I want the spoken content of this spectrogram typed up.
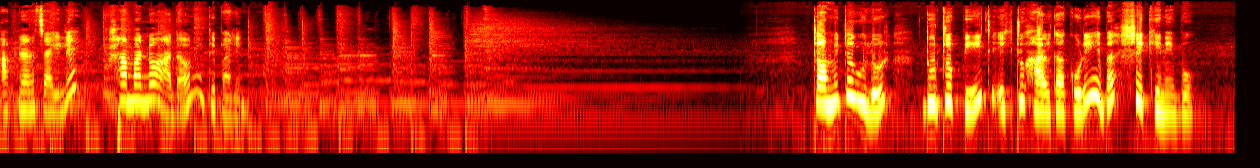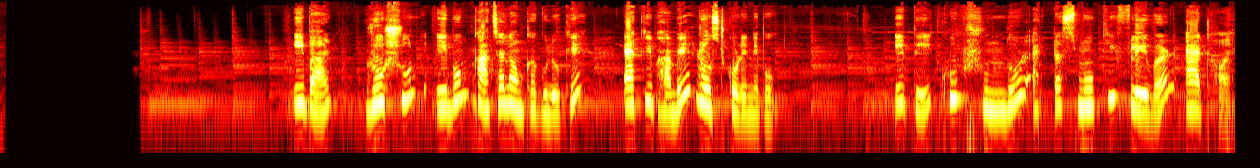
আপনারা চাইলে সামান্য আদাও নিতে পারেন। টমেটোগুলোর দুটো পিঠ একটু হালকা করে এবার সেঁকে নেব। এবার রসুন এবং কাঁচা লঙ্কাগুলোকে একইভাবে রোস্ট করে নেব। এতে খুব সুন্দর একটা স্মোকি ফ্লেভার অ্যাড হয়।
